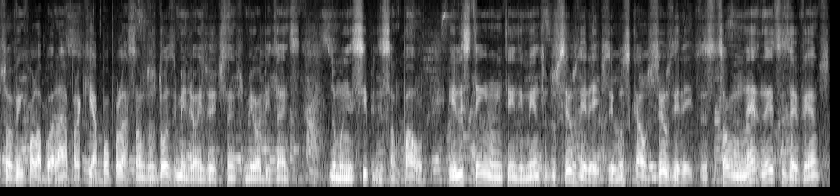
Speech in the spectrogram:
só vêm colaborar para que a população dos 12 12 milhões e 800 mil habitantes do município de São Paulo, eles tenham um entendimento dos seus direitos e buscar os seus direitos. São nesses eventos,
